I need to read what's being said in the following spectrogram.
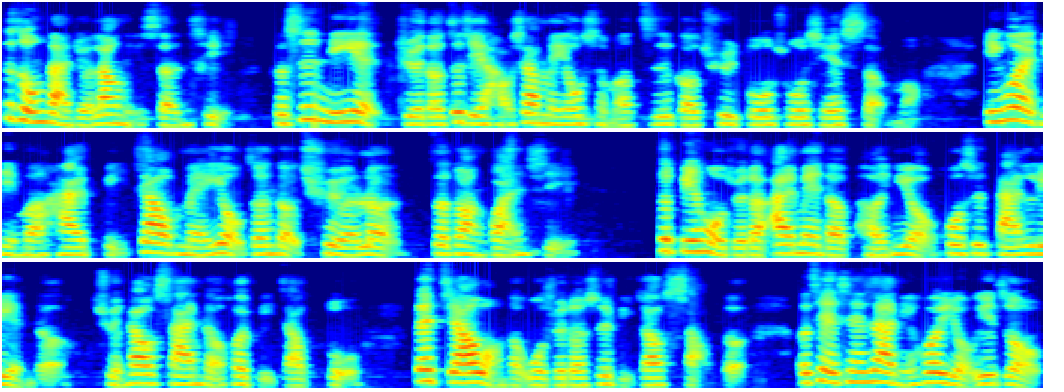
这种感觉让你生气。可是你也觉得自己好像没有什么资格去多说些什么，因为你们还比较没有真的确认这段关系。这边我觉得暧昧的朋友或是单恋的，选到三的会比较多，在交往的我觉得是比较少的。而且现在你会有一种，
